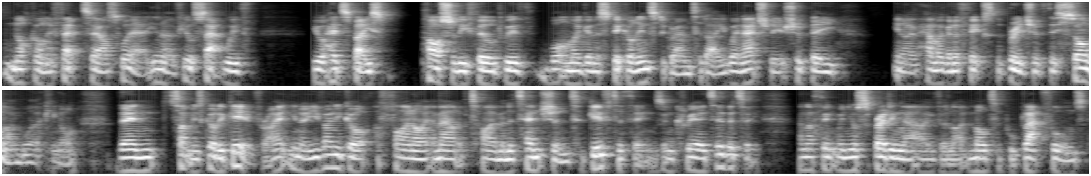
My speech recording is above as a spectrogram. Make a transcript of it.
knock on effects elsewhere. You know, if you're sat with your headspace partially filled with what am I going to stick on Instagram today, when actually it should be, you know, how am I going to fix the bridge of this song I'm working on, then something's got to give, right? You know, you've only got a finite amount of time and attention to give to things and creativity. And I think when you're spreading that over like multiple platforms,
